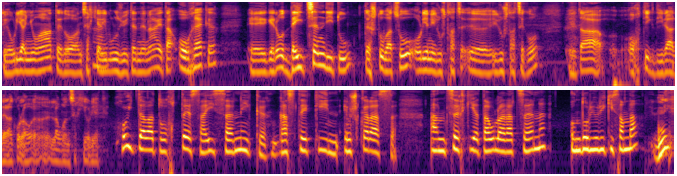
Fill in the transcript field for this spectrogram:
teoria nioat edo antzerkiari bai. buruz joiten dena, eta horrek e, gero deitzen ditu testu batzu horien ilustratze, e, ilustratzeko, eta hortik dira delako lauan zergi horiek. Hoita bat urte zaizanik gaztekin Euskaraz antzerkia taularatzen, ondoriorik izan da? Nik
